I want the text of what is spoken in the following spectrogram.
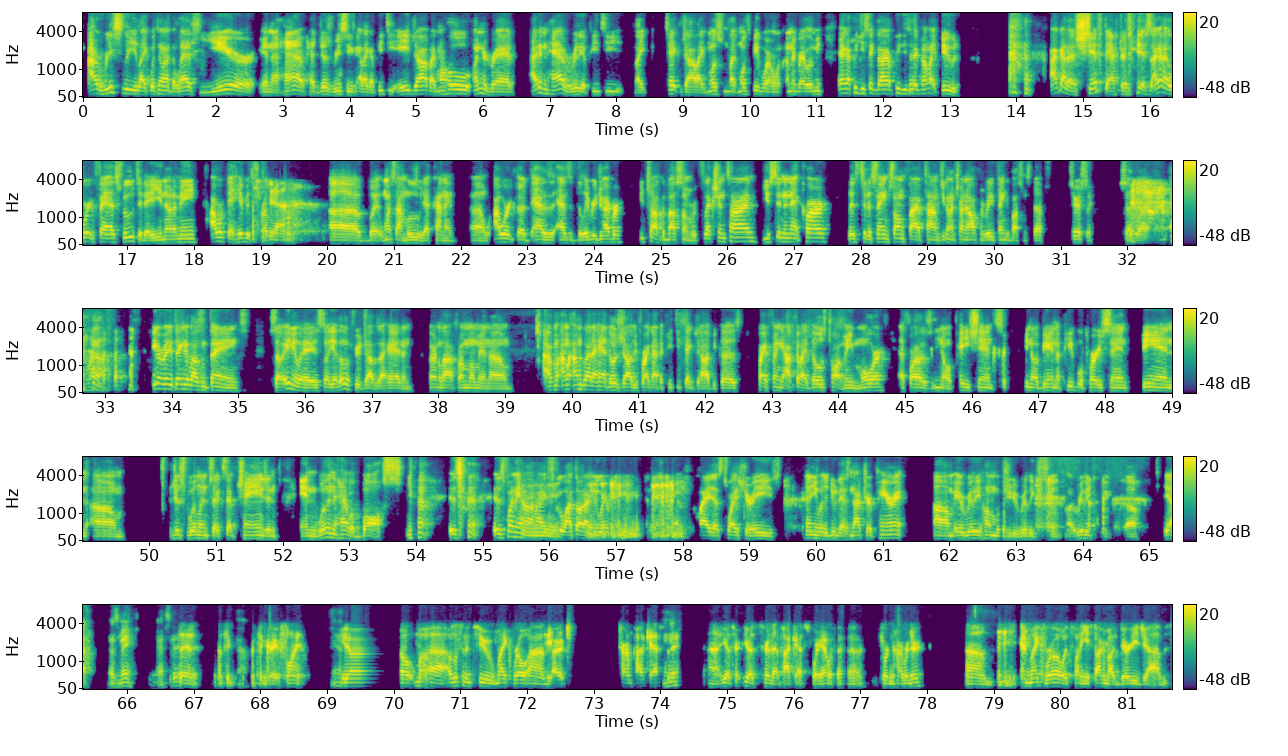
I recently, like within like the last year and a half, had just recently got like a PTA job. Like my whole undergrad, I didn't have really a PT like tech job. Like most, like most people are on undergrad with me. Hey, I got PT tech job, I got PT tech. job. I'm like, dude, I got to shift after this. I got to work fast food today. You know what I mean? I worked at Hibbett's for yeah. uh, but once I moved, that kind of uh, I worked uh, as as a delivery driver. You talk about some reflection time. You sit in that car, listen to the same song five times. You're gonna turn it off and really think about some stuff. Seriously. So uh, Wow. you gotta really think about some things. So, anyways, so yeah, those are a few jobs I had and learned a lot from them. And um, I'm, I'm I'm glad I had those jobs before I got the PT Tech job because, quite frankly, I feel like those taught me more as far as you know patience. You know, being a people person, being um, just willing to accept change and and willing to have a boss. it's it's funny how in high Mm. school I thought I knew everything. And somebody that's twice your age telling you what to do that's not your parent. Um, it really humbles you really soon, uh, really quick. So yeah, that's me. That's it. That's, that's a that's a great point. Yeah. You know, oh, uh, I was listening to Mike Rowe on the Art of Charm podcast Mm-hmm. today. Uh, you guys, heard, you guys heard that podcast before, yeah, with uh, Jordan Harbinger. Um, and Mike Rowe, it's funny. He's talking about dirty jobs,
